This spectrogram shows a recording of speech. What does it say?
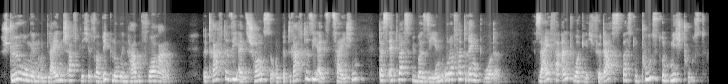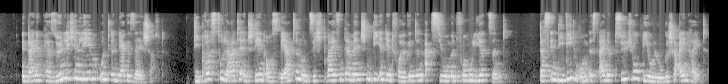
Störungen und leidenschaftliche Verwicklungen haben Vorrang. Betrachte sie als Chance und betrachte sie als Zeichen, dass etwas übersehen oder verdrängt wurde. Sei verantwortlich für das, was du tust und nicht tust, in deinem persönlichen Leben und in der Gesellschaft. Die Postulate entstehen aus Werten und Sichtweisen der Menschen, die in den folgenden Axiomen formuliert sind. Das Individuum ist eine psychobiologische Einheit.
